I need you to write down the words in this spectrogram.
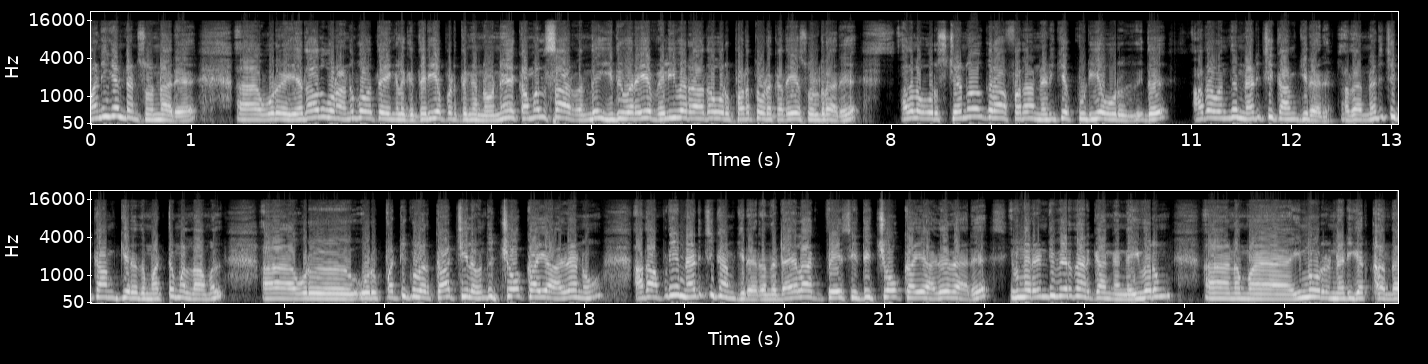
மணிகண்டன் சொன்னார் ஒரு ஏதாவது ஒரு அனுபவத்தை எங்களுக்கு தெரியப்படுத்துங்கன்னொடனே கமல் சார் வந்து இதுவரையே வெளிவராத ஒரு படத்தோட கதையை சொல்கிறாரு அதில் ஒரு ஸ்டெனோகிராஃபராக நடிக்கக்கூடிய ஒரு இது அதை வந்து நடித்து காமிக்கிறாரு. அதை நடித்து காமிக்கிறது மட்டுமல்லாமல் ஒரு ஒரு பர்டிகுலர் காட்சியில் வந்து சோக்காயி அழணும் அதை அப்படியே நடித்து காமிக்கிறாரு. அந்த டயலாக் பேசிட்டு சோக்காயி அழுறாரு. இவங்க ரெண்டு பேர் தான் இருக்காங்க அங்கே இவரும் நம்ம இன்னொரு நடிகர் அந்த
